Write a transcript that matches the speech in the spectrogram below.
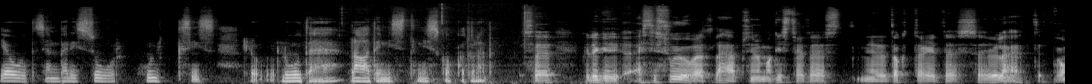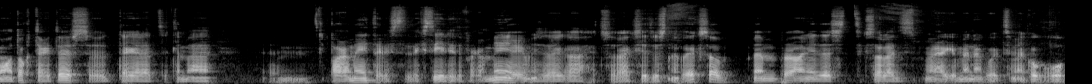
jõud, see on päris suur hulk siis luude laadimist, mis kokku tuleb. see kuidagi hästi sujuvalt läheb sinu magistritööst nii-öelda doktoritöösse üle, et oma doktoritöös tegeled, ütleme parameetriliste tekstiilide programmeerimisega, et sa rääkisid just nagu eksomembraanidest, eks ole, siis me räägime nagu ütleme kogu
